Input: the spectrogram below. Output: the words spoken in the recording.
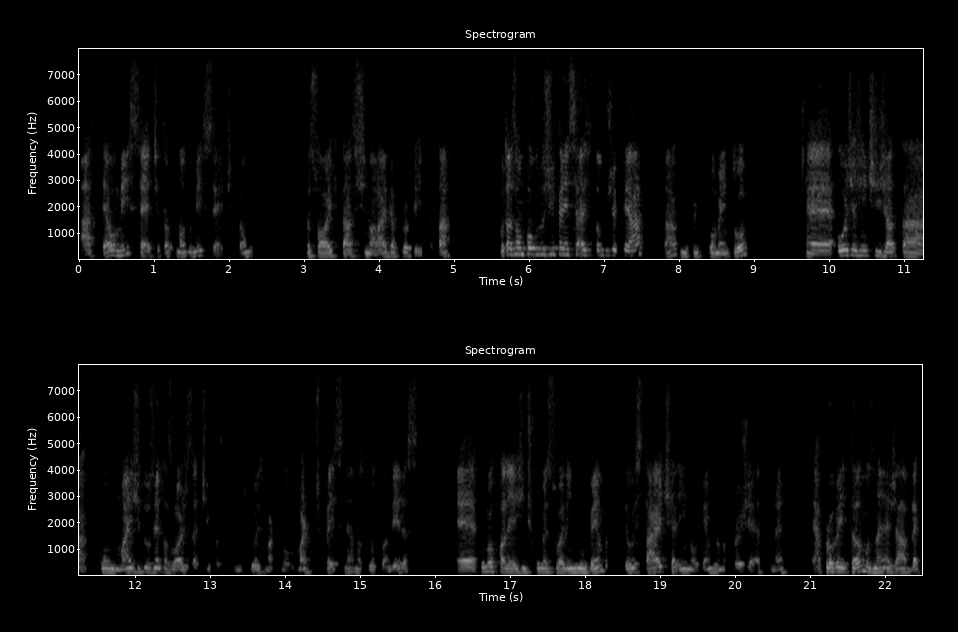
até o mês 7, até o final do mês 7. Então, pessoal aí que está assistindo a live, aproveita, tá? Vou trazer um pouco dos diferenciais, então, do GPA, tá? Como o Felipe comentou. É, hoje a gente já está com mais de 200 lojas ativas nos dois, no Marketplace, né? Nas duas bandeiras. É, como eu falei, a gente começou ali em novembro, deu start ali em novembro no projeto, né? É, aproveitamos, né, já a Black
